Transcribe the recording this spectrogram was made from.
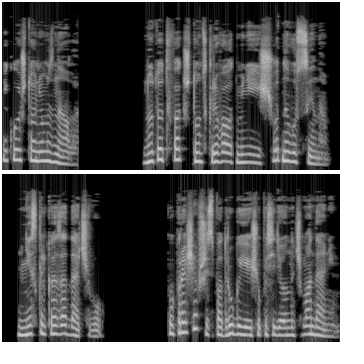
и кое-что о нем знала. Но тот факт, что он скрывал от меня еще одного сына, несколько озадачивал. Попрощавшись с подругой, я еще посидела на чемодане,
